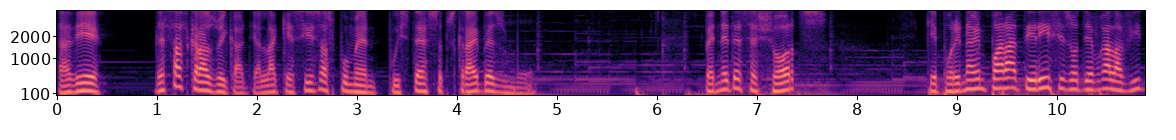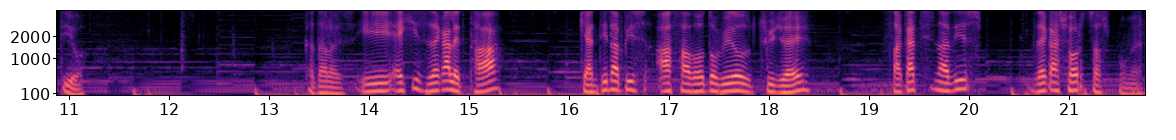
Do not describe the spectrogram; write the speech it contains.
Δηλαδή, δεν σας κράζω ή κάτι, αλλά και εσείς ας πούμε που είστε subscribers μου, παίρνετε σε shorts και μπορεί να μην παρατηρήσεις ότι έβγαλα βίντεο. Κατάλαβες. Ή έχεις 10 λεπτά και αντί να πεις «Α, θα δω το βίντεο του 2J», θα κάτσεις να δεις 10 shorts ας πούμε.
